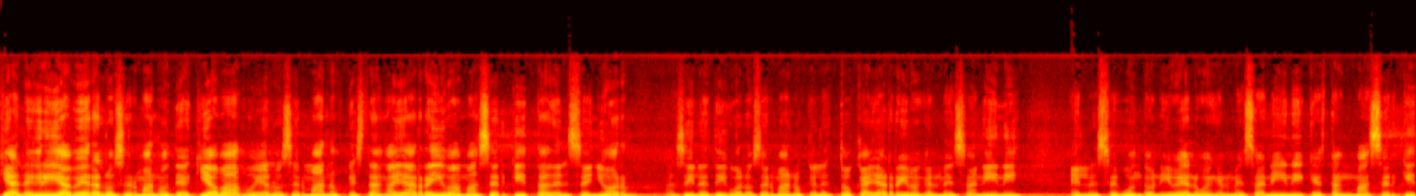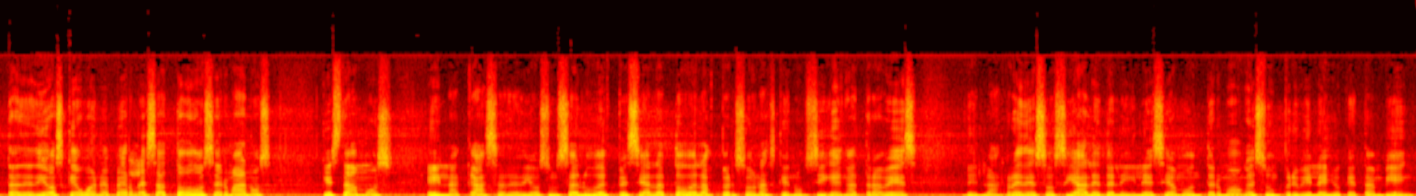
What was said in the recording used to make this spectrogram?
Qué alegría ver a los hermanos de aquí abajo y a los hermanos que están allá arriba, más cerquita del Señor. Así les digo a los hermanos que les toca allá arriba en el mezanini, en el segundo nivel o en el mezanini, que están más cerquita de Dios. Qué bueno es verles a todos, hermanos, que estamos en la casa de Dios. Un saludo especial a todas las personas que nos siguen a través de las redes sociales de la Iglesia Montermón. Es un privilegio que también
